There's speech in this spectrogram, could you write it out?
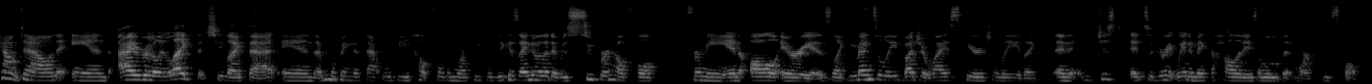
countdown, and I really like that she liked that. And I'm hoping that that will be helpful to more people because I know that it was super helpful for me in all areas, like mentally, budget wise, spiritually, like, and it just it's a great way to make the holidays a little bit more peaceful.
